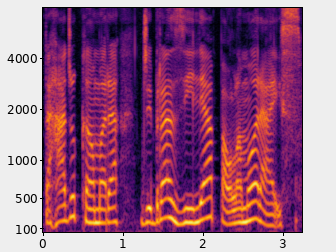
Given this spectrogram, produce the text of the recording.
Da Rádio Câmara, de Brasília, Paula Moraes.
